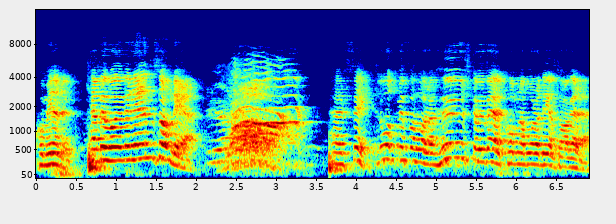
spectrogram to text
Kom igen nu. Kan vi vara överens om det? Ja! Perfekt. Låt mig få höra, hur ska vi välkomna våra deltagare?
